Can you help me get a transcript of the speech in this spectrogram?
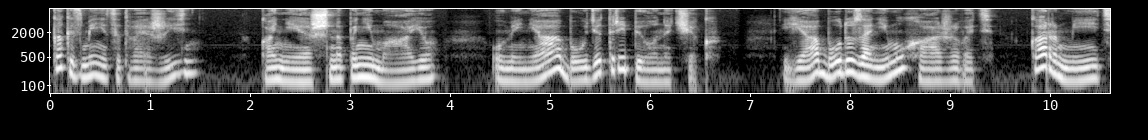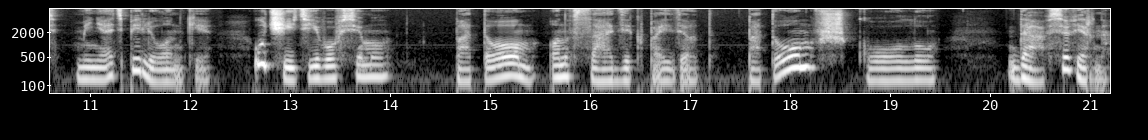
Как изменится твоя жизнь? Конечно, понимаю. У меня будет ребеночек. Я буду за ним ухаживать, кормить, менять пеленки – учить его всему. Потом он в садик пойдет, потом в школу. Да, все верно.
